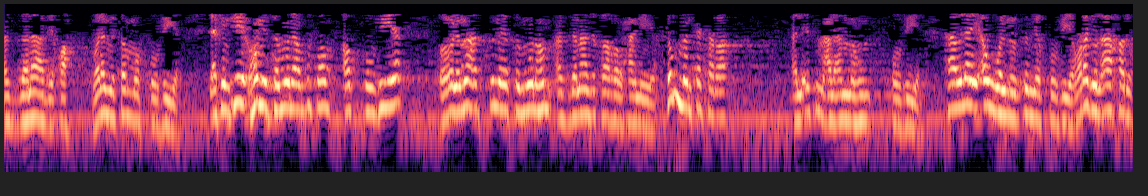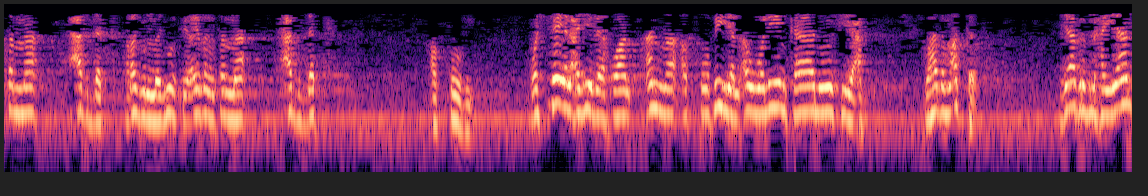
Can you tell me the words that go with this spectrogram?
الزنادقة ولم يسموا الصوفية. لكن في هم يسمون أنفسهم الصوفية وعلماء السنة يسمونهم الزنادقة الروحانية. ثم انتشر الاسم على أنهم صوفية. هؤلاء أول من سمي الصوفية. ورجل آخر يسمى عبدك. رجل مجوسي أيضا يسمى عبدك الصوفي. والشيء العجيب يا إخوان أن الصوفية الأولين كانوا شيعة. وهذا مؤكد. جابر بن حيان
